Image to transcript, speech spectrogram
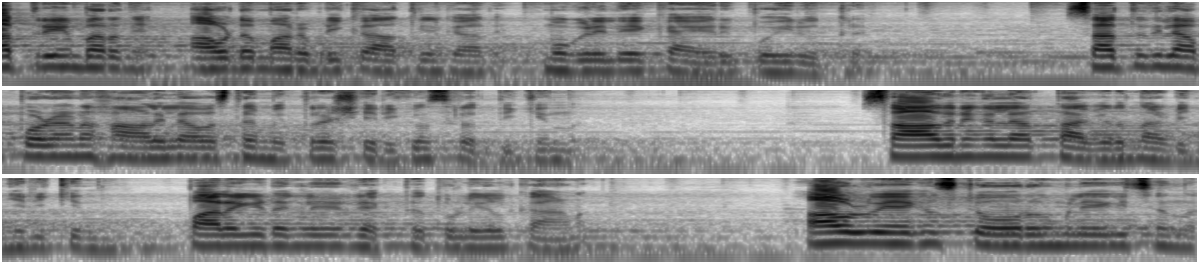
അത്രയും പറഞ്ഞ് അവിടെ മറുപടി കാത്തിൽക്കാതെ മുകളിലേക്ക് കയറിപ്പോയി രുദ്രൻ. സത്യത്തിൽ അപ്പോഴാണ് ഹാളിലെ അവസ്ഥ മിത്ര ശരിക്കും ശ്രദ്ധിക്കുന്നത്. സാധനങ്ങളെല്ലാം തകർന്നടിഞ്ഞിരിക്കുന്നു പലയിടങ്ങളിൽ രക്തത്തുള്ളികൾ കാണാം. അവൾ വേഗം സ്റ്റോർ റൂമിലേക്ക് ചെന്ന്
